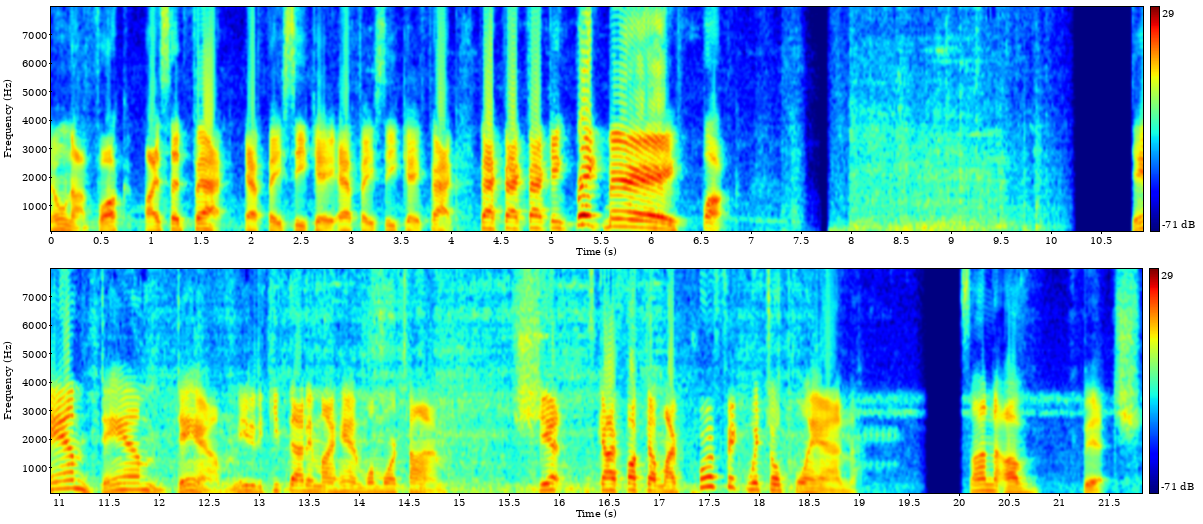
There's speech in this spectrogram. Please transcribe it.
No, not fuck. I said fact. F-A-C-K, F-A-C-K, fact. Fact, fact, ink. Break me! Fuck. Damn, damn, damn. Needed to keep that in my hand one more time. Shit. This guy fucked up my perfect whittle plan. Son of bitch.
